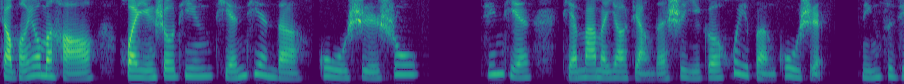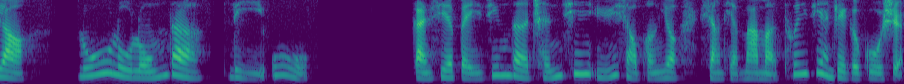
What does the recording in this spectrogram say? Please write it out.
小朋友们好，欢迎收听甜甜的故事书。今天甜妈妈要讲的是一个绘本故事，名字叫《鲁鲁龙的礼物》。感谢北京的陈清宇小朋友向甜妈妈推荐这个故事。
